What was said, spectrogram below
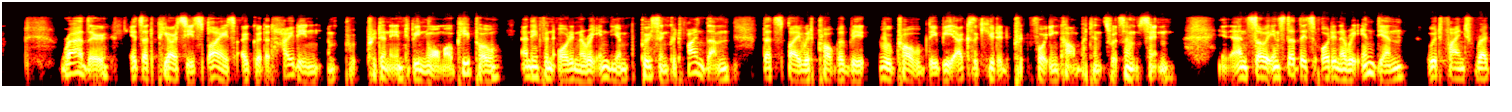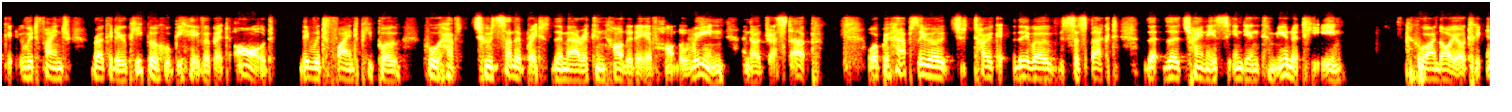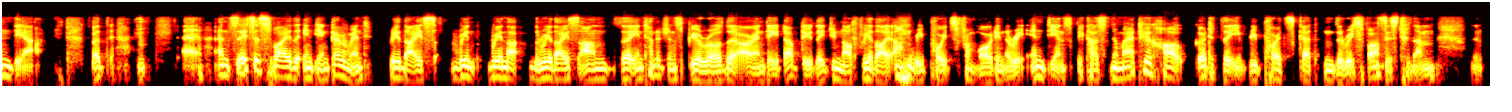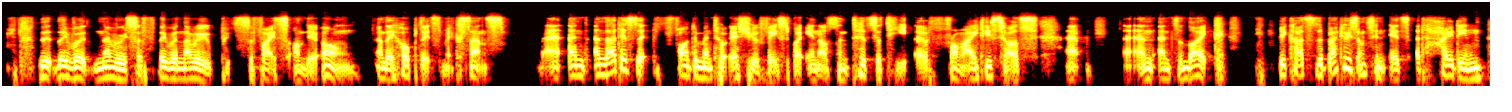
Rather, it's that PRC spies are good at hiding and pr- pretending to be normal people. And if an ordinary Indian person could find them, that spy would probably would probably be executed for incompetence or something. And so instead, this ordinary Indian would find would find regular people who behave a bit odd they would find people who have to celebrate the American holiday of Halloween and are dressed up. Or perhaps they will target, they will suspect the, the Chinese Indian community who are loyal to India. But uh, and this is why the Indian government relies re, re, relies on the intelligence bureau, the R&AW. They do not rely on reports from ordinary Indians because no matter how good the reports get and the responses to them, they, they would never they would never suffice on their own. And I hope this makes sense and, and that is the fundamental issue faced by inauthenticity uh, from IT cells and, and, and the like, because the better something is at hiding,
